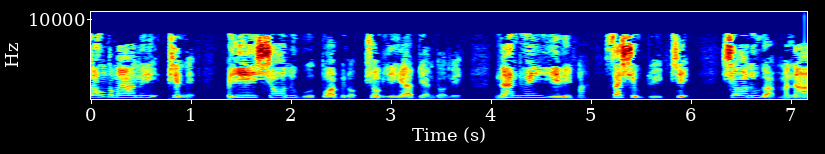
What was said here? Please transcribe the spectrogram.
စောင်းသမားလေးအဖြစ်နဲ့ဘယင်ရှောလူကိုတွားပြီးတော့ဖျော်ပြရပြန်တော့လေနန်းတွင်းရေးတွေမှာဇက်ရှုပ်တွေဖြစ်ရှောလူကမနာ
